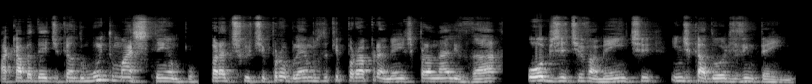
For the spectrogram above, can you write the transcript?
acaba dedicando muito mais tempo para discutir problemas do que propriamente para analisar objetivamente indicador de desempenho.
